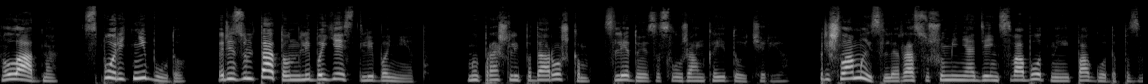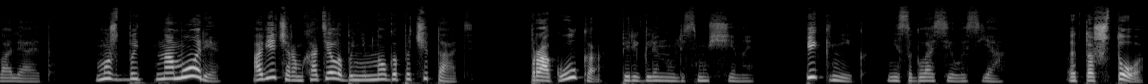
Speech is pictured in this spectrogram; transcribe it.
Ладно, спорить не буду. Результат он либо есть, либо нет. Мы прошли по дорожкам, следуя за служанкой и дочерью. Пришла мысль, раз уж у меня день свободный и погода позволяет. Может быть, на море? А вечером хотела бы немного почитать. Прогулка? Переглянулись мужчины. Пикник, не согласилась я. Это что?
